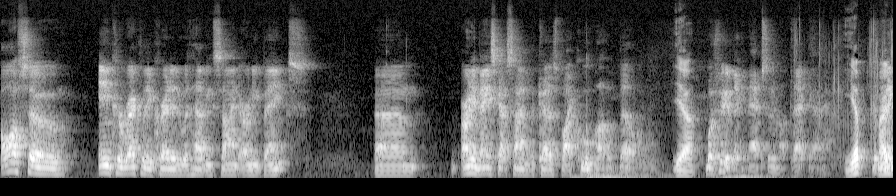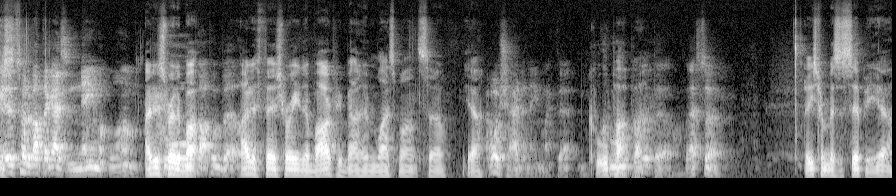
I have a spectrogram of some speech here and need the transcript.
also incorrectly credited with having signed Ernie Banks. Um, Ernie Banks got signed to the Cubs by Cool Papa Bell. Yeah. Which we could make an episode about that guy. Yep. I just episode about that guy's name alone. I just cool read about- Papa. I just finished reading a biography about him last month. So yeah, I wish I had a name like that. Cool Papa. Bell. That's a he's from Mississippi. Yeah.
